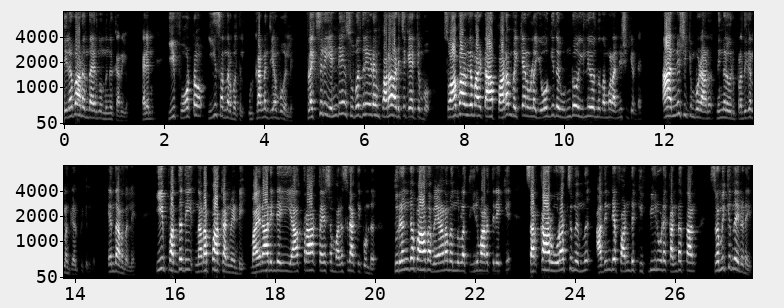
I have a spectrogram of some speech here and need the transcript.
നിലപാട് എന്തായിരുന്നു നിങ്ങൾക്കറിയും? കാര്യം ഈ ഫോട്ടോ ഈ സന്ദർഭത്തിൽ ഉദ്ഘാടനം ചെയ്യാൻ പോവല്ലേ? ഫ്ലെക്സിൽ എന്റെയും സുഭദ്രയുടെയും പടം അടിച്ചു കയറ്റുമ്പോൾ സ്വാഭാവികമായിട്ട് ആ പടം വയ്ക്കാനുള്ള യോഗ്യത ഉണ്ടോ ഇല്ലയോ എന്ന് നമ്മൾ അന്വേഷിക്കട്ടെ ആ അന്വേഷിക്കുമ്പോഴാണ് നിങ്ങൾ ഒരു പ്രതികരണം കേൾപ്പിക്കുന്നത്. എന്താണെന്നല്ലേ? ഈ പദ്ധതി നടപ്പാക്കാൻ വേണ്ടി വയനാടിന്റെ ഈ യാത്രാക്ലേശം മനസ്സിലാക്കിക്കൊണ്ട് തുരങ്കപാത വേണമെന്നുള്ള തീരുമാനത്തിലേക്ക് സർക്കാർ ഉറച്ചു നിന്ന് അതിന്റെ ഫണ്ട് കിഫ്ബിയിലൂടെ കണ്ടെത്താൻ ശ്രമിക്കുന്നതിനിടയിൽ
